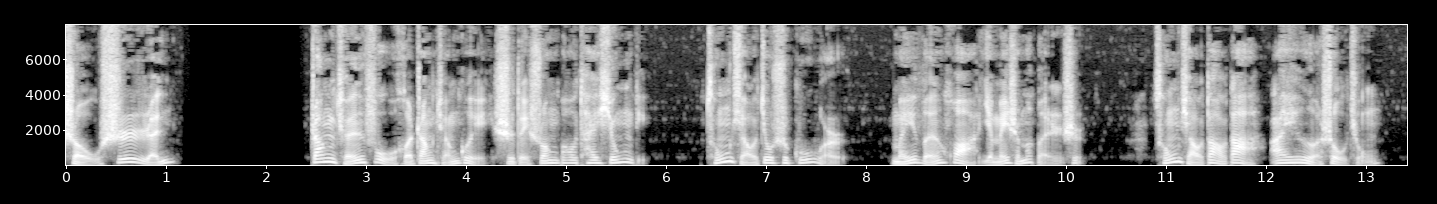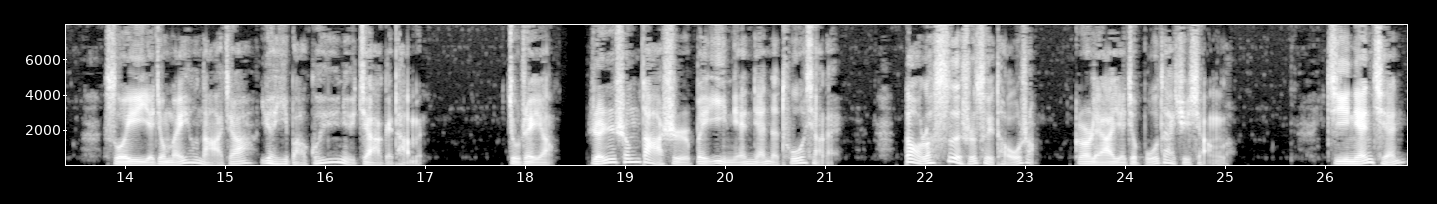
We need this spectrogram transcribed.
守尸人。张全富和张全贵是对双胞胎兄弟，从小就是孤儿，没文化也没什么本事，从小到大挨饿受穷，所以也就没有哪家愿意把闺女嫁给他们。就这样，人生大事被一年年的拖下来，到了四十岁头上，哥俩也就不再去想了。几年前。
